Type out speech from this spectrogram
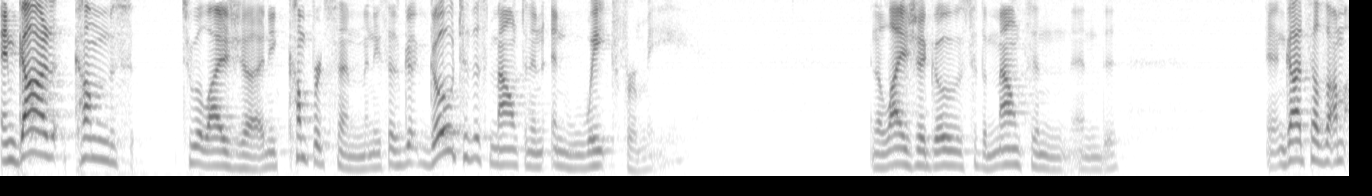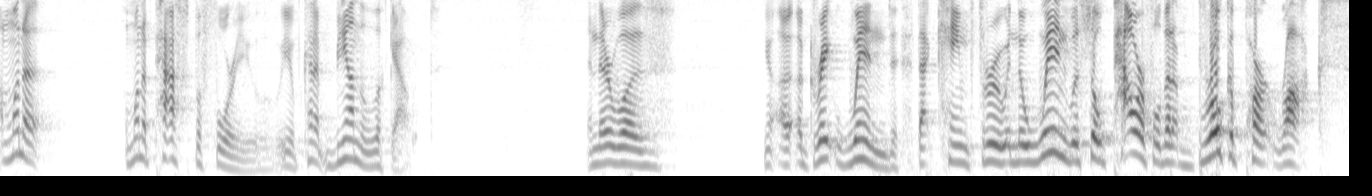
And God comes to Elijah and he comforts him and he says, Go to this mountain and, and wait for me. And Elijah goes to the mountain and, and God tells him, I'm, I'm going to I'm to pass before you. You know, kind of be on the lookout. And there was you know, a, a great wind that came through, and the wind was so powerful that it broke apart rocks.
